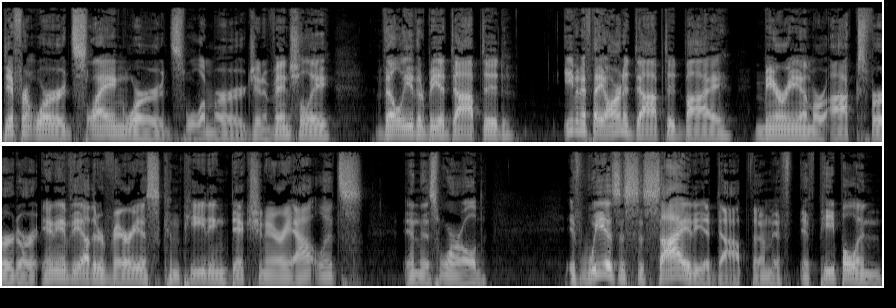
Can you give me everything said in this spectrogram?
different words, slang words, will emerge. And eventually they'll either be adopted, even if they aren't adopted by Merriam or Oxford or any of the other various competing dictionary outlets in this world. If we as a society adopt them, if, if people in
